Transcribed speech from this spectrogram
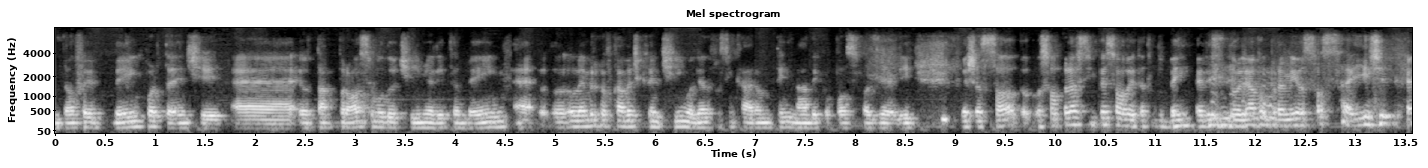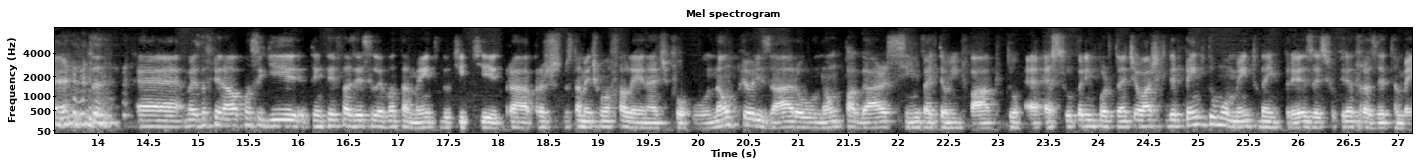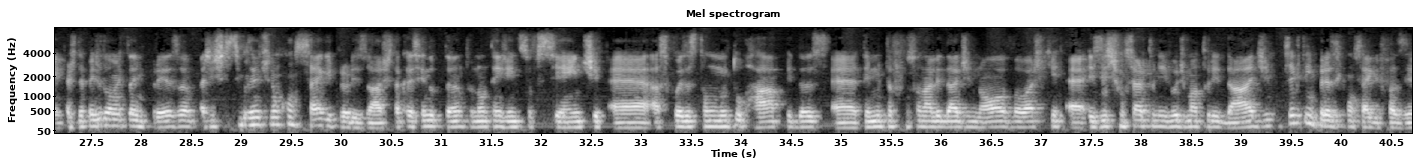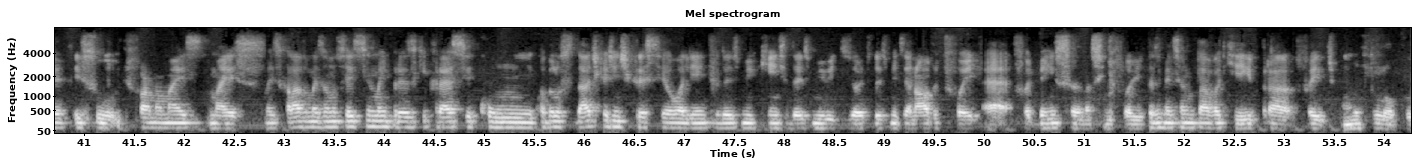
Então foi bem importante é, eu estar próximo do time ali também. É, eu, eu, lembro que eu ficava de cantinho olhando e falei assim: cara, não tem nada que eu possa fazer ali. Deixa só, eu só falava assim, pessoal, tá tudo bem? Eles olhavam para mim, eu só saía de perto. É, mas no final eu consegui, tentei fazer esse levantamento do que, que para justamente como eu falei, né? Tipo, o não priorizar ou não pagar, sim, vai ter um impacto. É, é, super importante. Eu acho que depende do momento da empresa, isso eu queria trazer também. Acho que depende do momento da empresa, a gente simplesmente não consegue priorizar. Que está crescendo tanto, não tem gente suficiente, é, as coisas estão muito rápidas, é, tem muita funcionalidade nova. Eu acho que é, existe um certo nível de maturidade. Sei que tem empresa que consegue fazer isso de forma mais, mais, mais escalável, mas eu não sei se uma empresa que cresce com, com a velocidade que a gente cresceu ali entre 2015 e 2018, 2019, que foi, é, foi bem insano, assim, foi, infelizmente você não estava aqui para foi, tipo, muito louco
